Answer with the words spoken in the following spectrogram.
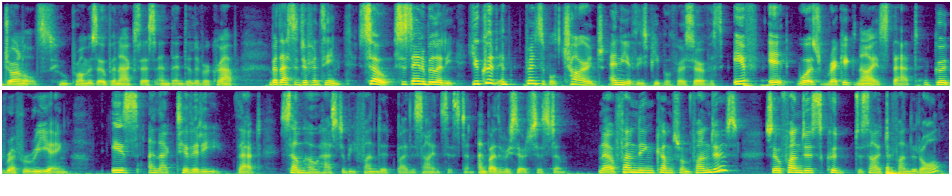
journals who promise open access and then deliver crap. But that's a different theme. So, sustainability. You could, in principle, charge any of these people for a service if it was recognized that good refereeing is an activity that somehow has to be funded by the science system and by the research system. Now, funding comes from funders. So funders could decide to fund it all.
